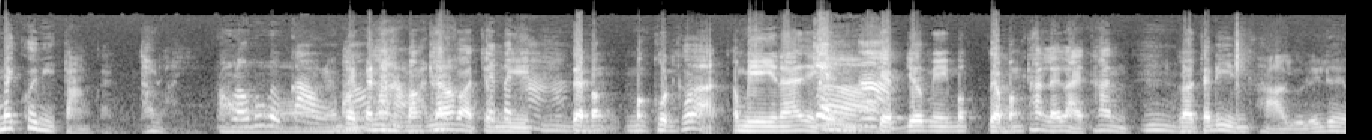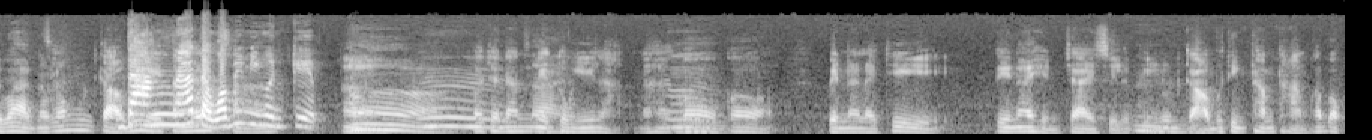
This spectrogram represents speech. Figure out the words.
ไม่ค่อยมีตังค์กันเท่าไหร่เรารูปแบบเก่าเป็นปัญหาบางท่านก็อาจจะมีเป็นปัญหาแต่บางบางคนเขาอาจจะมีนะอย่างเช่นเก็บอะเก็บเยอะมีบางแต่บางท่านหลาย ๆ ท่านอืมเราจะได้ยินข่าวอยู่เรื่อย ๆ ว่านักร้องรุ่นเก่าดังตันะค์แต่ว่ารักษไม่มีเงินเก็บอ่าอืมเพราะฉะนั้นใช่ในตรงนี้แหละนะฮะอืมก็ก็เป็นอะไรที่ ที่น่าเห็นใจศิลปินอืมรุ่นเก่าบางทีทำถามเขาบอก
